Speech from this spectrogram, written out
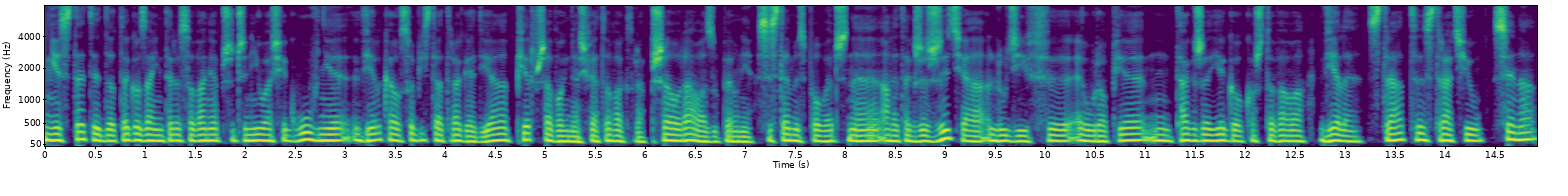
Niestety do tego zainteresowania przyczyniła się głównie wielka osobista tragedia, pierwsza wojna światowa, która przeorała zupełnie systemy społeczne ale także życia ludzi w Europie, także jego kosztowała wiele strat. Stracił syna,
